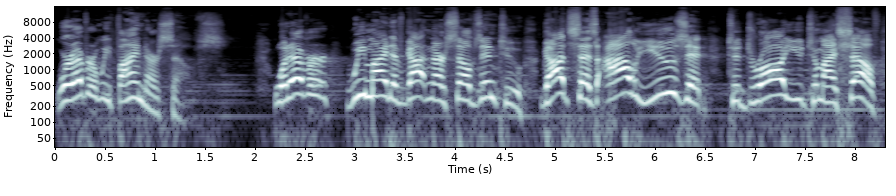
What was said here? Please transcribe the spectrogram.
Wherever we find ourselves, whatever we might have gotten ourselves into, God says, I'll use it to draw you to myself.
